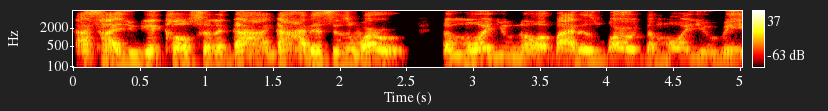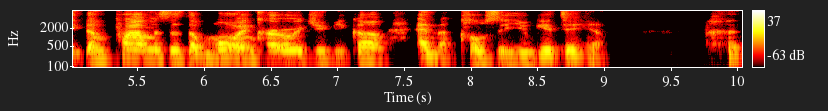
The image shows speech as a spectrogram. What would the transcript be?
That's how you get closer to God. God is his word. The more you know about his word, the more you read them promises, the more encouraged you become, and the closer you get to him.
